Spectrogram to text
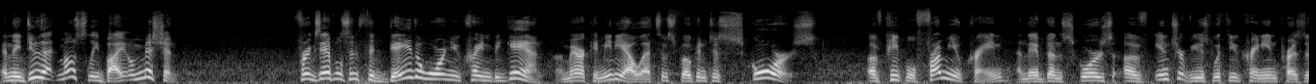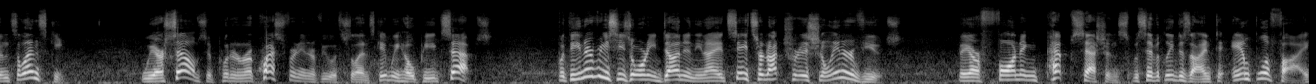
And they do that mostly by omission. For example, since the day the war in Ukraine began, American media outlets have spoken to scores of people from Ukraine, and they have done scores of interviews with Ukrainian President Zelensky. We ourselves have put in a request for an interview with Zelensky, and we hope he accepts. But the interviews he's already done in the United States are not traditional interviews. They are fawning pep sessions specifically designed to amplify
